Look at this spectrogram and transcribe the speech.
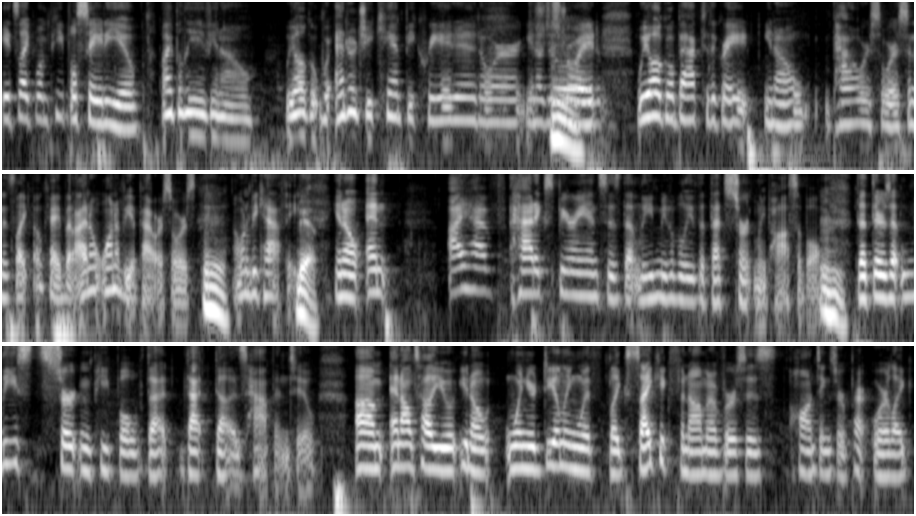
It's like when people say to you, "I believe, you know, we all go where energy can't be created or you know destroyed we all go back to the great you know power source and it's like okay but i don't want to be a power source. I want to be kathy. Yeah. you know and i have had experiences that lead me to believe that that's certainly possible that there's at least certain people that that does happen to. Um, and i'll tell you you know when you're dealing with like psychic phenomena versus hauntings or or like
